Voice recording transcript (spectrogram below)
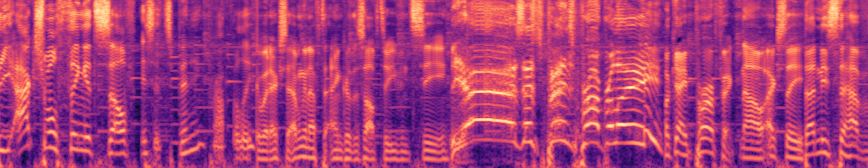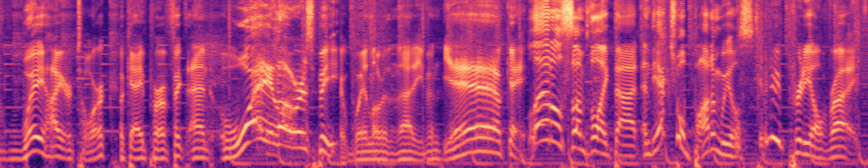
The actual thing itself, is it spinning properly? wait, actually, I'm gonna have to anchor this off to even see. Yes, it spins properly. Okay, perfect. Now, actually, that needs to have way higher torque. Okay, perfect. And way lower speed. Way lower than that even. Yeah, okay. Little something like that. And the actual bottom wheels seem to be pretty all right.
